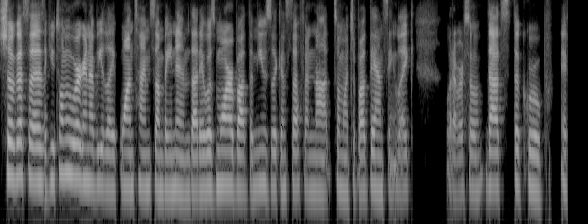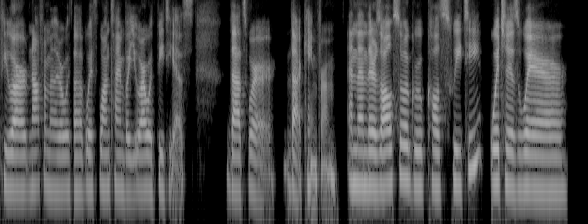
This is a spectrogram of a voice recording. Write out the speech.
Suga says, You told me we are to be like 1TYM Sunbae Nim, that it was more about the music and stuff and not so much about dancing. Like, whatever. So that's the group. If you are not familiar with uh, with 1TYM, but you are with BTS, that's where that came from. And then there's also a group called Swi.T, which is where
